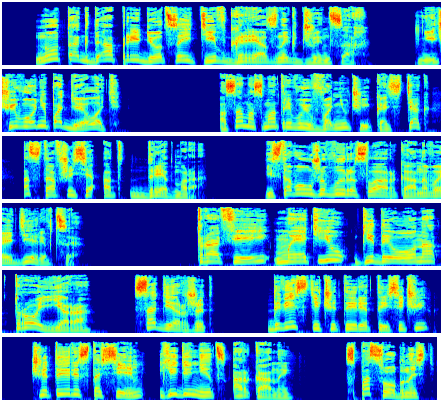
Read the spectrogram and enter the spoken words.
— «ну тогда придется идти в грязных джинсах. Ничего не поделать» а сам осматриваю вонючий костяк, оставшийся от Дредмора. Из того уже выросло аркановое деревце. Трофей Мэтью Гидеона Тройера содержит 204 407 единиц арканы. Способность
